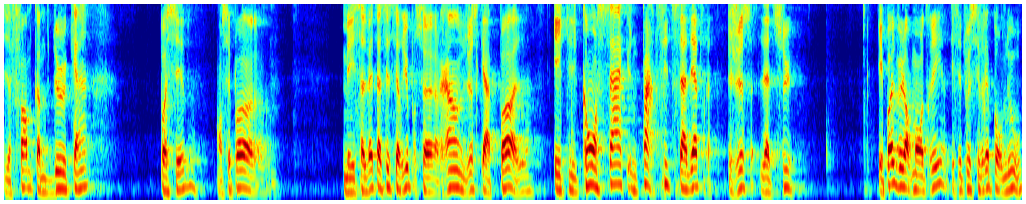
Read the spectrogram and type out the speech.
il forme comme deux camps possibles. On ne sait pas, mais ça devait être assez sérieux pour se rendre jusqu'à Paul et qu'il consacre une partie de sa lettre juste là-dessus. Et Paul veut leur montrer, et c'est aussi vrai pour nous,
